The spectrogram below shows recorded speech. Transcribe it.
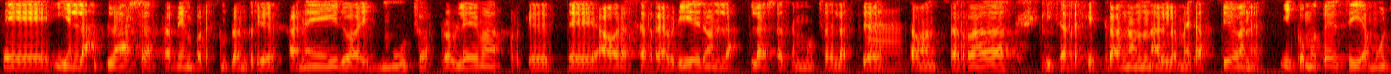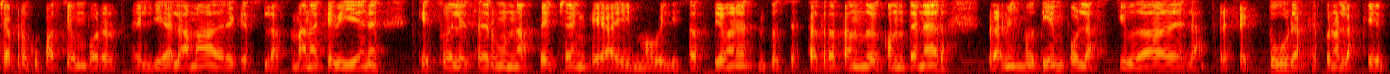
eh, y en las playas también, por ejemplo, en Río de Janeiro hay muchos problemas porque eh, ahora se reabrieron las playas en muchas de las ciudades que estaban cerradas y se registraron aglomeraciones. Y como te decía, mucha preocupación por el Día de la Madre, que es la semana que viene, que suele ser una fecha en que hay movilizaciones, entonces se está tratando de contener, pero al mismo tiempo las ciudades, las prefecturas, que fueron las que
